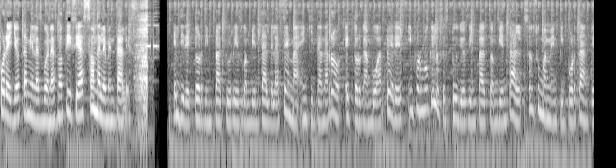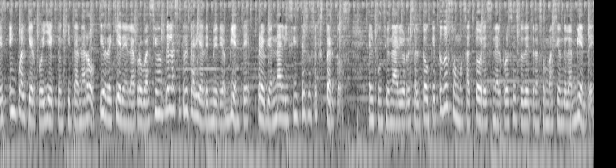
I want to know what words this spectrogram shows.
Por ello, también las buenas noticias son elementales. El director de Impacto y Riesgo Ambiental de la SEMA en Quintana Roo, Héctor Gamboa Pérez, informó que los estudios de impacto ambiental son sumamente importantes en cualquier proyecto en Quintana Roo y requieren la aprobación de la Secretaría de Medio Ambiente previo análisis de sus expertos. El funcionario resaltó que todos somos actores en el proceso de transformación del ambiente.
